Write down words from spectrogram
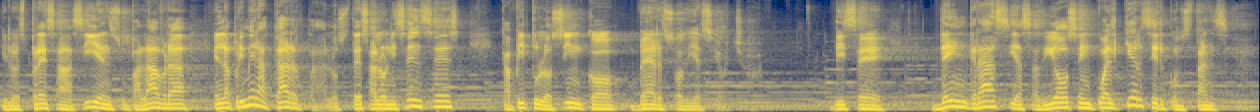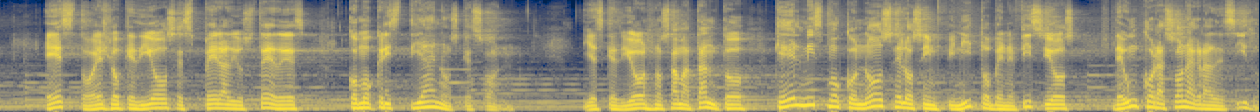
y lo expresa así en su palabra en la primera carta a los tesalonicenses, capítulo 5, verso 18. Dice, den gracias a Dios en cualquier circunstancia. Esto es lo que Dios espera de ustedes como cristianos que son. Y es que Dios nos ama tanto que Él mismo conoce los infinitos beneficios de un corazón agradecido.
